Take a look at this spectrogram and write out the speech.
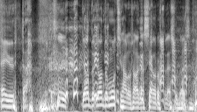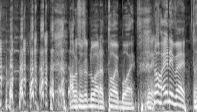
Ei yhtään. Jontu, Jontu Mutsi halusi alkaa seurustelemaan sun kanssa. Haluaisin se nuoren toy boy. Niin. No anyway.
